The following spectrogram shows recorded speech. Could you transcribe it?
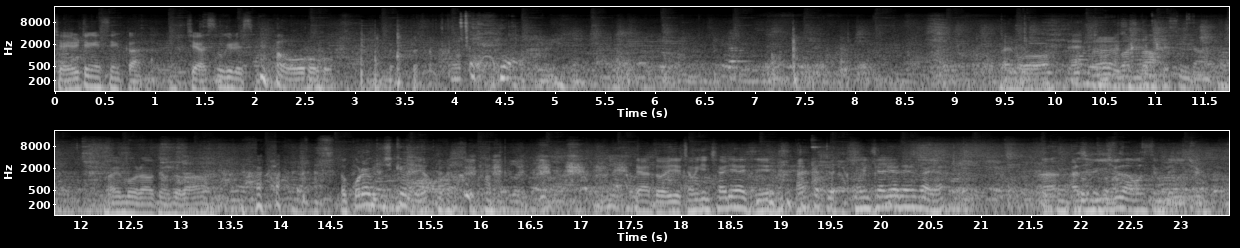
제가 1등 했으니까 제가 쏘기로 했습니다. 말 먹어. 네, 맛있겠습니다. 말 먹으라 병석아. 꼬량 좀 시켜도 돼요? 야 너 이제 정신 차려야지. 정신 차려야 되는 거 아니야? 아, 아직 2주 남았습니다, 2주.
